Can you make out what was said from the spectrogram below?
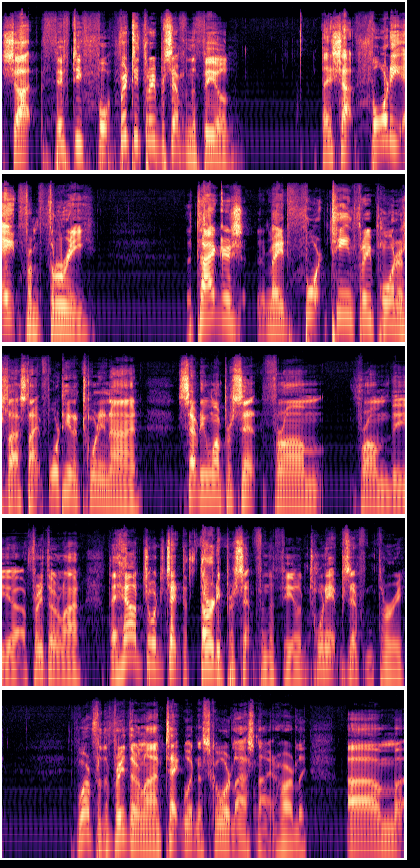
shot 54, 53% from the field. They shot 48 from three. The Tigers made 14 three pointers last night, 14 of 29, 71% from from the uh, free throw line. They held Georgia Tech to 30% from the field, 28% from three. If it weren't for the free throw line, Tech wouldn't have scored last night hardly. Um,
